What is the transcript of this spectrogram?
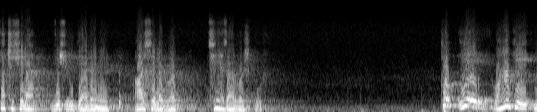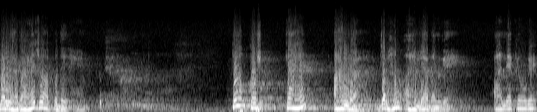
तक्षशिला विश्वविद्यालय में आज से लगभग 6000 वर्ष पूर्व। तो ये वहाँ की मर्यादा है जो आपको दे रहे हैं तो क्या है? अहल्या। जब हम अहल्या बन गए। अहल्या क्यों गए?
